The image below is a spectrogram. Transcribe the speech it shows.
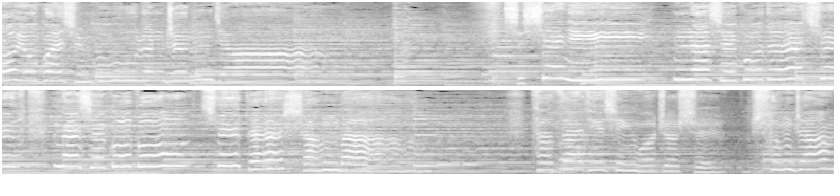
所有关心不论真假。谢谢你，那些过得去，那些过不去的伤疤，它在提醒我，这是成长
